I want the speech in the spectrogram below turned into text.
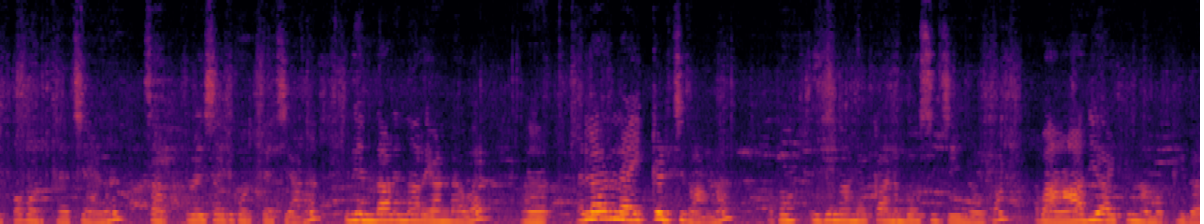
ഇപ്പോൾ കൊടുത്തേച്ചയാണ് സർപ്രൈസ് ആയിട്ട് കൊടുത്തേച്ചയാണ് ഇത് എന്താണെന്ന് അറിയാണ്ടവർ എല്ലാവരും ലൈക്ക് അടിച്ച് കാണണം. അപ്പം ഇത് നമുക്ക് അൺബോക്സ് ചെയ്ത് നോക്കാം. അപ്പോൾ ആദ്യമായിട്ട് നമുക്ക് ഇതാ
